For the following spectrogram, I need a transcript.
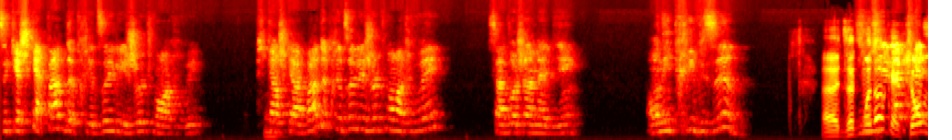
c'est que je suis capable de prédire les jeux qui vont arriver. Puis quand je suis capable de prédire les jeux qui vont arriver, ça va jamais bien. On est prévisible. Euh, Dites-moi donc quelque chose,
